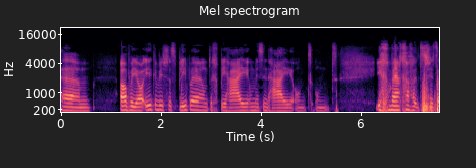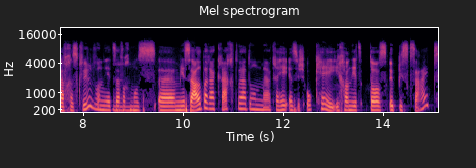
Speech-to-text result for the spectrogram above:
Ähm, aber ja, irgendwie ist es geblieben und ich bin heim und wir sind heim und, und ich merke einfach, das ist jetzt einfach ein Gefühl, wo ich jetzt einfach muss, äh, mir selber auch gerecht werden und merke, hey, es ist okay. Ich habe jetzt das etwas gesagt,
